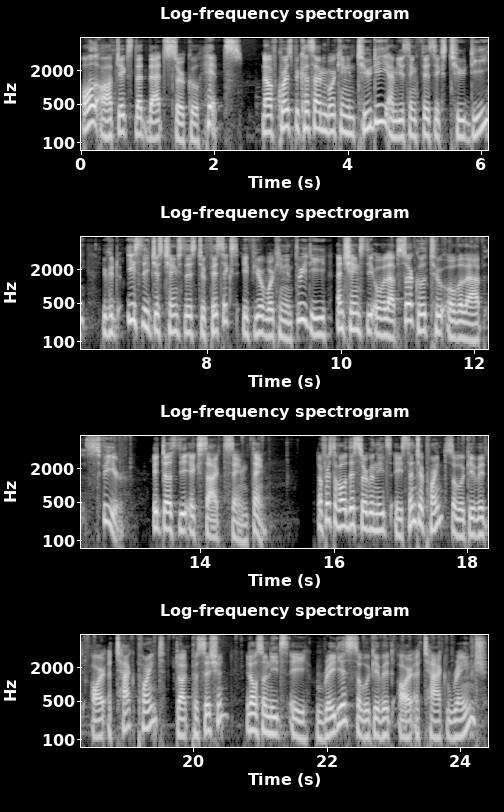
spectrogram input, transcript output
all objects that that circle hits. Now, of course, because I'm working in 2D, I'm using physics 2D. You could easily just change this to physics if you're working in 3D and change the overlap circle to overlap sphere. It does the exact same thing. Now, first of all, this circle needs a center point, so we'll give it our attack point dot position. It also needs a radius, so we'll give it our attack range.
